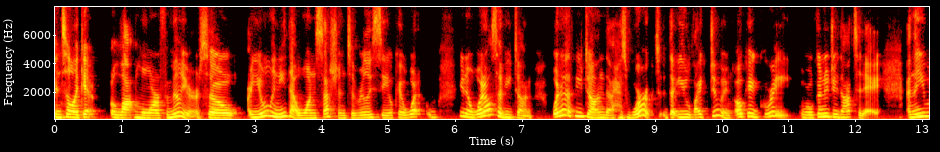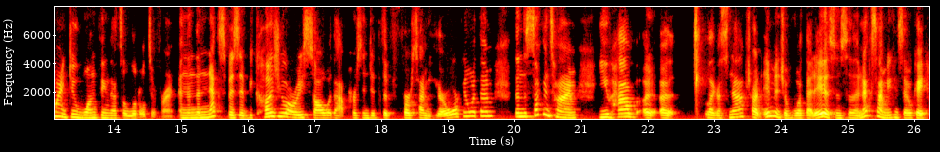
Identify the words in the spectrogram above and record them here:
until I get a lot more familiar. So uh, you only need that one session to really see, okay, what, you know, what else have you done? What have you done that has worked that you like doing? Okay, great. We're going to do that today. And then you might do one thing that's a little different. And then the next visit, because you already saw what that person did the first time you're working with them, then the second time you have a, a like a snapshot image of what that is. And so the next time you can say, okay,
